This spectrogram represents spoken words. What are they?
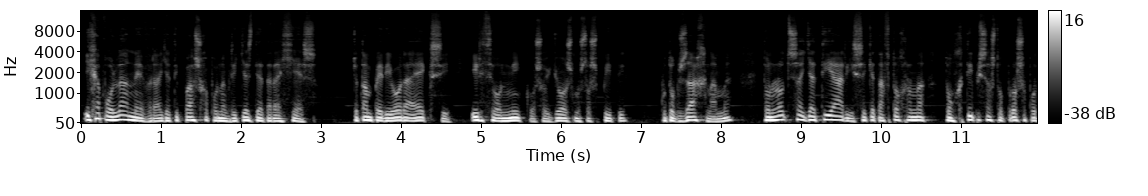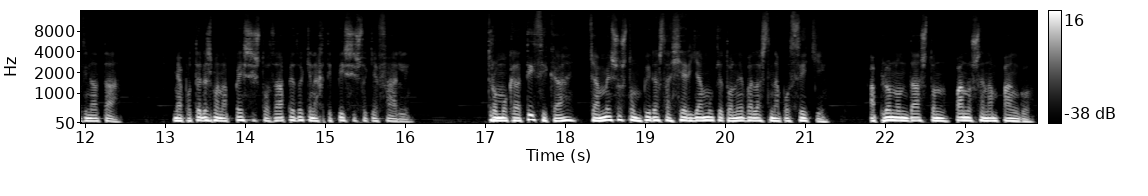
Είχα πολλά νεύρα γιατί πάσχω από νευρικές διαταραχές, και όταν περί ώρα 6 ήρθε ο Νίκος, ο γιος μου, στο σπίτι, που τον ψάχναμε, τον ρώτησα γιατί άργησε και ταυτόχρονα τον χτύπησα στο πρόσωπο δυνατά, με αποτέλεσμα να πέσει στο δάπεδο και να χτυπήσει στο κεφάλι. Τρομοκρατήθηκα και αμέσως τον πήρα στα χέρια μου και τον έβαλα στην αποθήκη, απλώνοντάς τον πάνω σε έναν πάγκο.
